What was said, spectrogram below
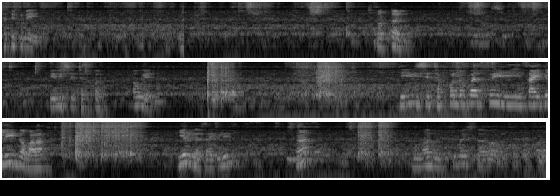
किती किती टोटल तेवीसशे छप्पन यायचं तेवीसशे छप्पन रुपयात तुझी सायकल येईल का बाळा येईल का सायकल हां मग अजून किती पैसे दाखवा ना.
